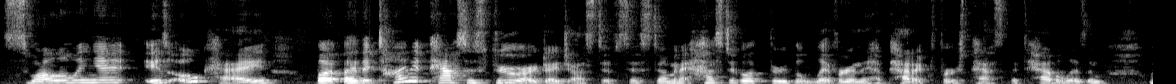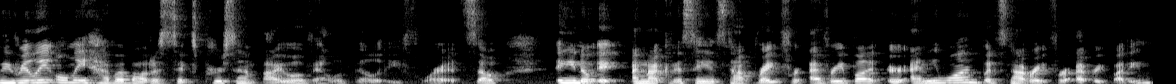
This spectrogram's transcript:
swallowing it is okay, but by the time it passes through our digestive system and it has to go through the liver and the hepatic first pass metabolism, we really only have about a 6% bioavailability for it. So, you know, it, I'm not going to say it's not right for everybody or anyone, but it's not right for everybody.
